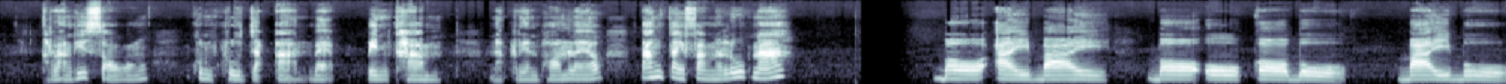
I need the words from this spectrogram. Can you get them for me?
ำครั้งที่สองคุณครูจะอ่านแบบเป็นคำนักเรียนพร้อมแล้ว ตั้งใจฟังนะลูกนะบอไอใบบอโอกอโบกใบโบก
